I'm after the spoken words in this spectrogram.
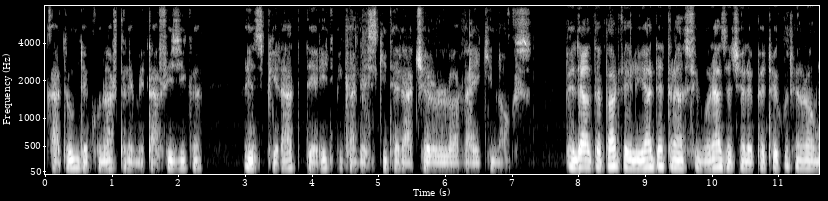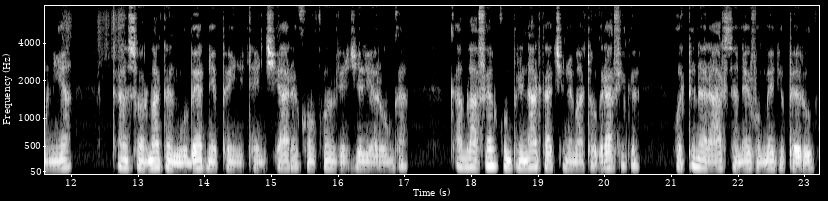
ca drum de cunoaștere metafizică inspirat de ritmica deschidere a cerurilor la echinox. Pe de altă parte, Eliade transfigurează cele petrecute în România transformată în gubernie penitenciară conform Virgilie Runca, cam la fel cum prin arta cinematografică o tânără arsă în evul mediu perug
